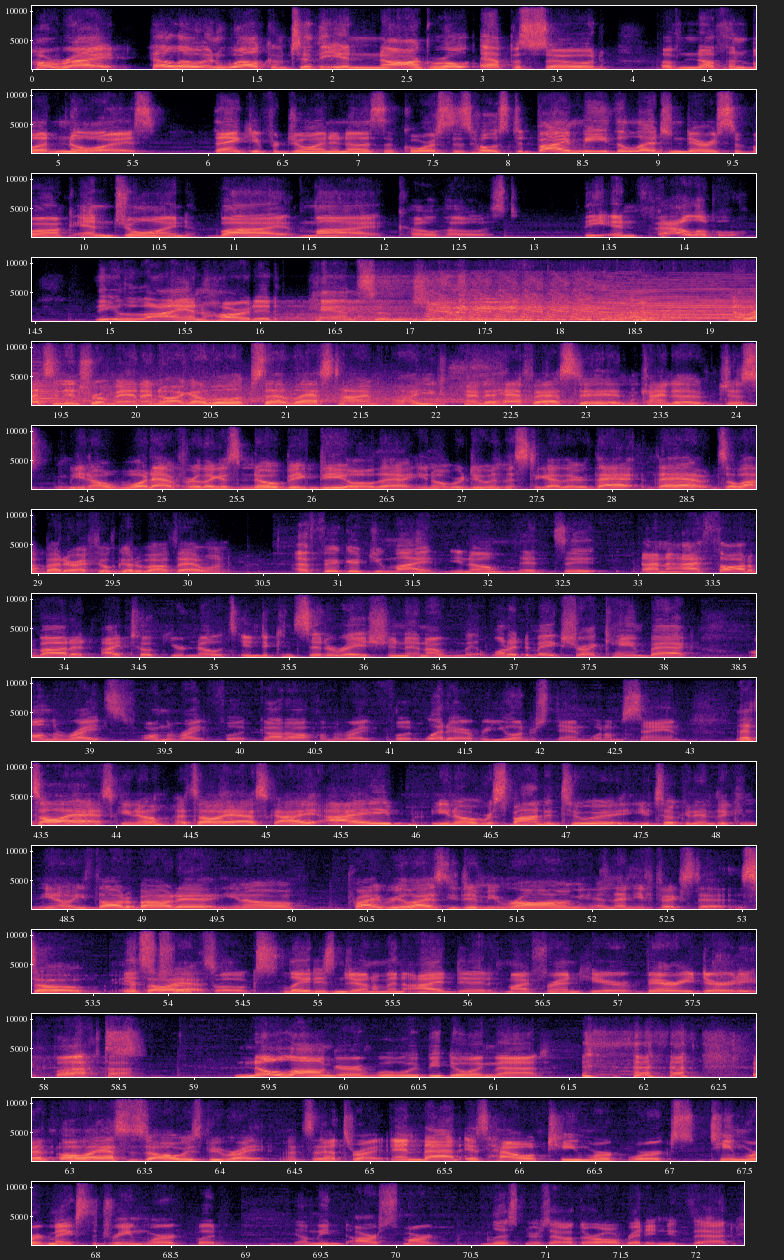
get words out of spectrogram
All right. Hello and welcome to the inaugural episode of Nothing But Noise. Thank you for joining us. Of course, is hosted by me, the legendary Savak, and joined by my co-host, the infallible, the lion-hearted, handsome Jimmy. Now that's an intro, man. I know I got a little upset last time. Uh, you kind of half-assed it and kind of just, you know, whatever. Like it's no big deal that you know we're doing this together. That that's a lot better. I feel good about that one. I figured you might. You know, it's it, and I thought about it. I took your notes into consideration, and I wanted to make sure I came back on the right on the right foot, got off on the right foot. Whatever, you understand what I'm saying. That's all I ask. You know, that's all I ask. I I you know responded to it. You took it into you know you thought about it. You know, probably realized you did me wrong, and then you fixed it. So that's it's all true, I ask. folks. Ladies and gentlemen, I did my friend here very dirty, but no longer will we be doing that. That all I ask is to always be right. That's it. That's right. And that is how teamwork works. Teamwork makes the dream work. But I mean, our smart listeners out there already knew that.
